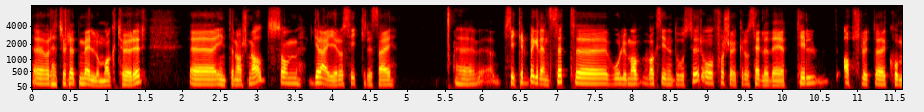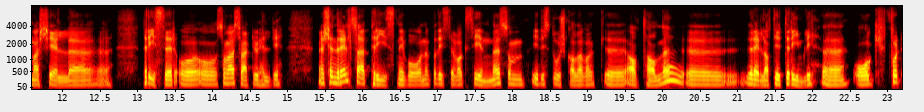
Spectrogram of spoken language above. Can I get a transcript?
eh, rett og slett mellomaktører eh, internasjonalt, som greier å sikre seg Eh, sikkert begrenset eh, volum av vaksinedoser, og forsøker å selge det til absolutt kommersielle eh, priser, og, og, som er svært uheldig. Men generelt så er prisnivåene på disse vaksinene, som i de storskala avtalene, relativt rimelig. Og for,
